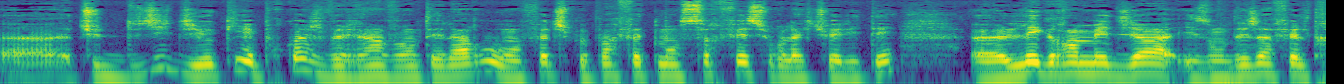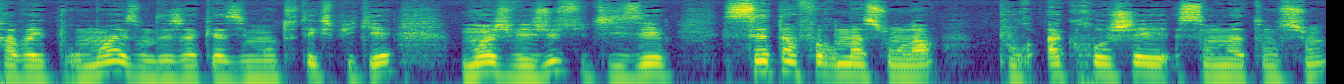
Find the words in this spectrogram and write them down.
Euh, tu te dis, ok, pourquoi je vais réinventer la roue? En fait, je peux parfaitement surfer sur l'actualité. Euh, les grands médias, ils ont déjà fait le travail pour moi, ils ont déjà quasiment tout expliqué. Moi, je vais juste utiliser cette information-là pour accrocher son attention,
